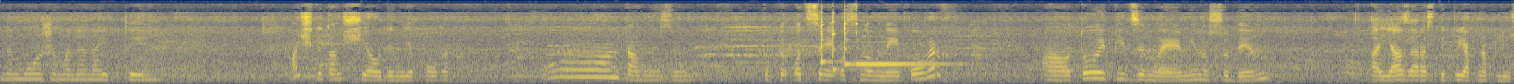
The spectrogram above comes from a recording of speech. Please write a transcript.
не може мене знайти. Бачите, там ще один є поверх. Вон там внизу. Тобто оцей основний поверх, а той під землею мінус один. А я зараз, типу, як на плюс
